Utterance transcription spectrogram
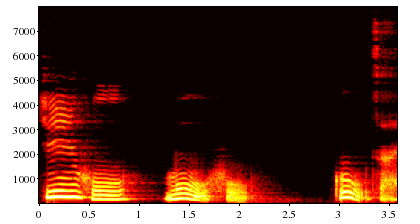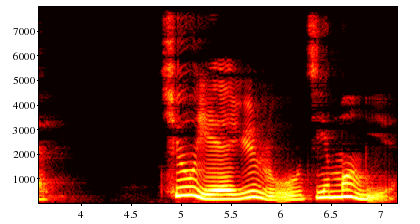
君乎！木乎！故哉！秋也与汝皆梦也，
